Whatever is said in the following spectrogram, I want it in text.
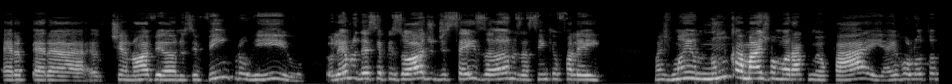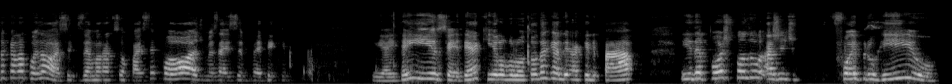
era, era eu tinha nove anos e vim para o Rio, eu lembro desse episódio de seis anos, assim, que eu falei, mas mãe, eu nunca mais vou morar com meu pai. Aí rolou toda aquela coisa, ó, se quiser morar com seu pai, você pode, mas aí você vai ter que. E aí tem isso, e aí tem aquilo, rolou todo aquele, aquele papo. E depois, quando a gente foi para o Rio,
